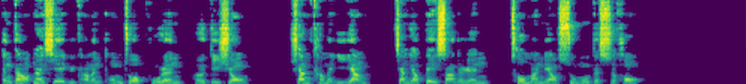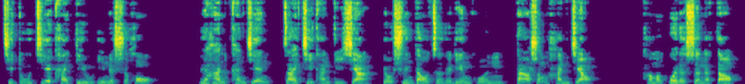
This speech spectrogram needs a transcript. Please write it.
等到那些与他们同做仆人和弟兄，像他们一样将要被杀的人凑满了数目的时候，基督揭开第五印的时候，约翰看见在祭坛底下有殉道者的灵魂大声喊叫，他们为了神的道。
